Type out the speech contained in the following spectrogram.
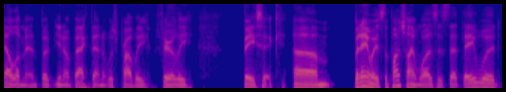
element, but you know, back mm-hmm. then it was probably fairly basic. Um, but anyways, the punchline was is that they would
